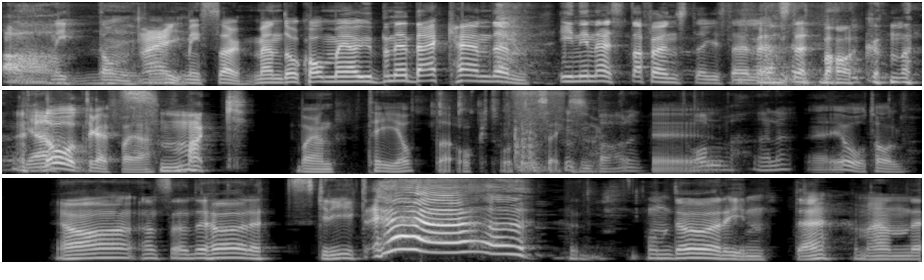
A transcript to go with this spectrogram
Ah, 19. Nej. Missar. Men då kommer jag ju med backhanden in i nästa fönster istället. Fönstret bakom. Ja. Då träffar jag. Smack! Bara en T8 och 2 T6. Bara Eh, 12, eller? eh, jo, 12. Ja, alltså du hör ett skrik. Hon dör inte, men det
